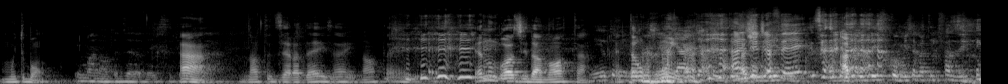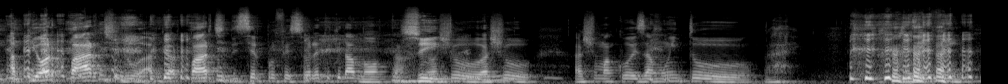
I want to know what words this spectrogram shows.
muito bom. E uma nota de 0 a 10? Ah, Nota de 0 a 10? Ai, nota é... Eu não gosto de dar nota. é tão ruim. Já, já a gente já fez. Já fez desde o começo, agora tem que fazer. A pior parte, do, a pior parte de ser professor é ter que dar nota. Sim. Eu acho, acho, Acho uma coisa muito. Ai. Mas, enfim,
